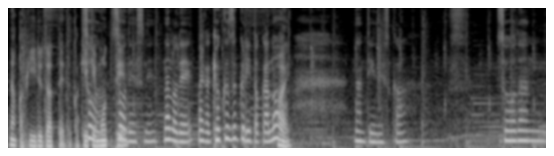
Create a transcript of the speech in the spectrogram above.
なんかフィールドだったりとか経験持って。そうですね。なのでなんか曲作りとかの、はい、なんていうんですか？相談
